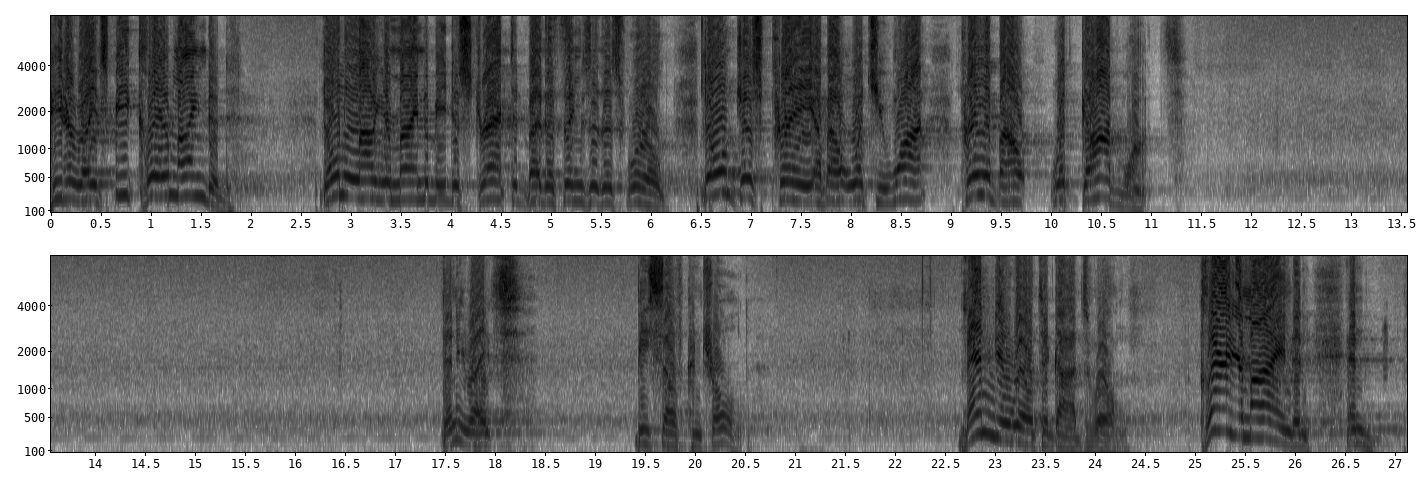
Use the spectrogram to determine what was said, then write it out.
Peter writes, Be clear minded. Don't allow your mind to be distracted by the things of this world. Don't just pray about what you want, pray about what God wants. Then he writes, Be self controlled. Bend your will to God's will. Clear your mind and, and,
